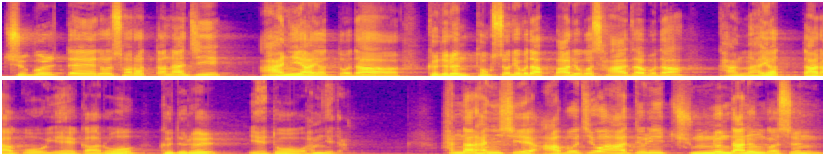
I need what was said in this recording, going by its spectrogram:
죽을 때에도 서로 떠나지 아니하였도다. 그들은 독소리보다 빠르고 사자보다 강하였다라고 예가로 그들을 예도합니다. 한날 한시에 아버지와 아들이 죽는다는 것은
